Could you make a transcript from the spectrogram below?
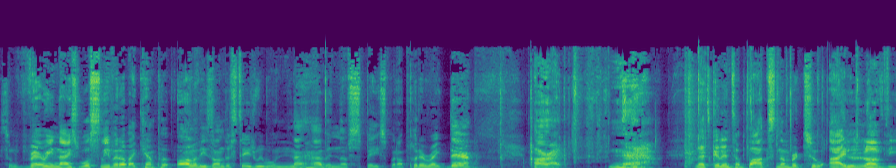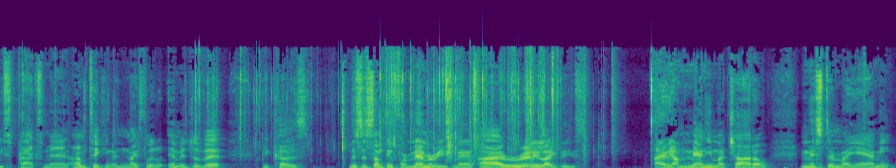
So very nice. We'll sleeve it up. I can't put all of these on the stage. We will not have enough space, but I'll put it right there. All right. Now, let's get into box number two. I love these packs, man. I'm taking a nice little image of it because this is something for memories, man. I really like these. I got Manny Machado, Mr. Miami,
